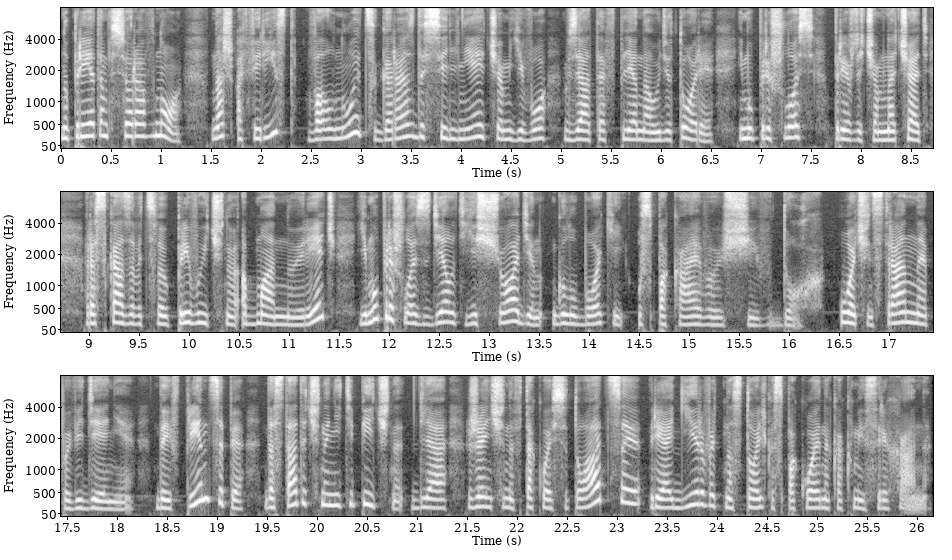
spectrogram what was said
Но при этом все равно наш аферист волнуется гораздо сильнее, чем его взятая в плен аудитория. Ему пришлось, прежде чем начать рассказывать свою привычную обманную речь, ему пришлось сделать еще один глубокий, успокаивающий вдох очень странное поведение. Да и в принципе достаточно нетипично для женщины в такой ситуации реагировать настолько спокойно, как мисс Рихана.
